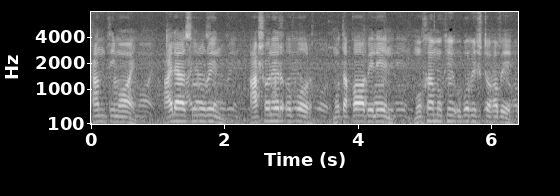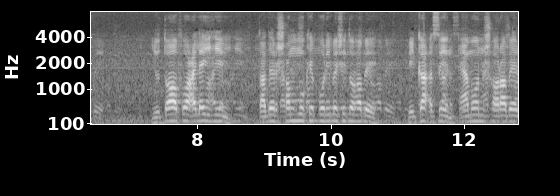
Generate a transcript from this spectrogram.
শান্তিময়, আলা সুরুরিন, আসনের উপর মুতাকাবিলিন, মুখামুখি উপবিষ্ট হবে। ইউতাফু আলাইহিম, তাদের সম্মুখে পরিবেশিত হবে। বিকাসিন, এমন শরাবের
